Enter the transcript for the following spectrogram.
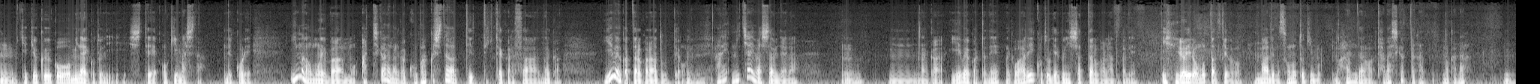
うん、結局こう見ないことにしておきました。でこれ今思えばもうあっちからなんか誤爆したって言ってきたからさなんか言えばよかったのかなと思って「あれ？見ちゃいました」みたいな。うん。うんなんか言えばよかったね。なんか悪いことを逆にしちゃったのかなとかね。いろいろ思ったんですけどまあでもその時の判断は正しかったかのかな。うん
